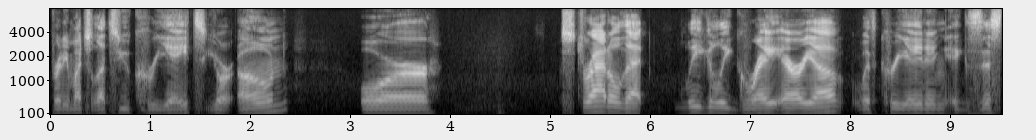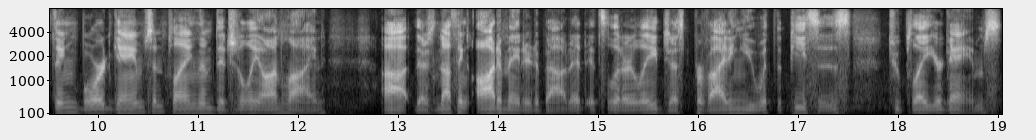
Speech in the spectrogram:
pretty much lets you create your own or straddle that legally gray area with creating existing board games and playing them digitally online. Uh, there's nothing automated about it. It's literally just providing you with the pieces to play your games.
